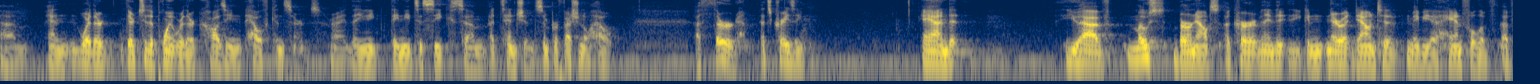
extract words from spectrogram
Um, and where they're, they're to the point where they're causing health concerns, right? They need, they need to seek some attention, some professional help. A third, that's crazy. And you have most burnouts occur, I mean, you can narrow it down to maybe a handful of, of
